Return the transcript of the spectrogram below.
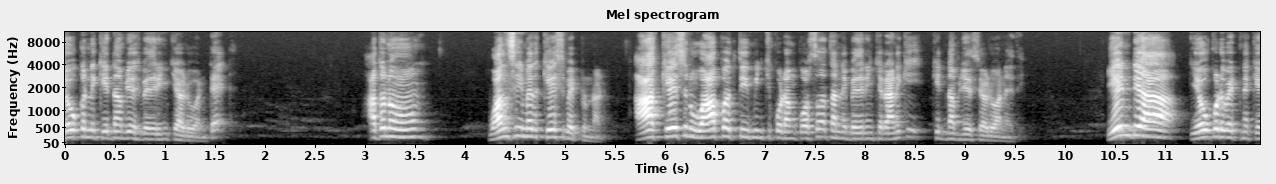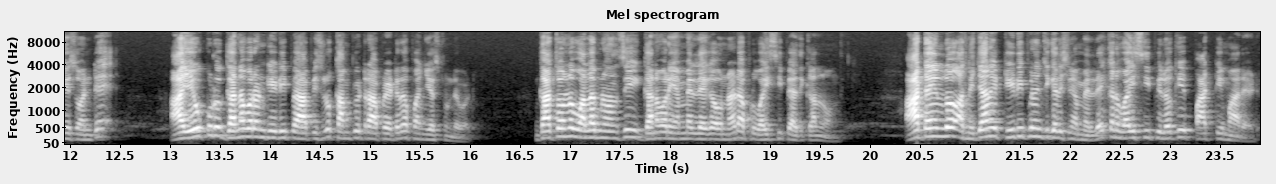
యువకుడిని కిడ్నాప్ చేసి బెదిరించాడు అంటే అతను వంశీ మీద కేసు పెట్టున్నాడు. ఆ కేసును వాపసు తీపించుకోవడం కోసం అతన్ని బెదిరించడానికి కిడ్నాప్ చేశాడు అనేది. ఏంటి ఆ యువకుడు పెట్టిన కేసు అంటే ఆ యువకుడు గన్నవరం టీడీపీ ఆఫీసులో కంప్యూటర్ ఆపరేటర్గా పనిచేస్తుండేవాడు. గతంలో వల్లభ వంశీ గన్నవరం ఎమ్మెల్యేగా ఉన్నాడు అప్పుడు వైసీపీ అధికారంలో ఉంది. ఆ టైంలో నిజానికి టీడీపీ నుంచి గెలిచిన ఎమ్మెల్యే కానీ వైసీపీలోకి పార్టీ మారాడు.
